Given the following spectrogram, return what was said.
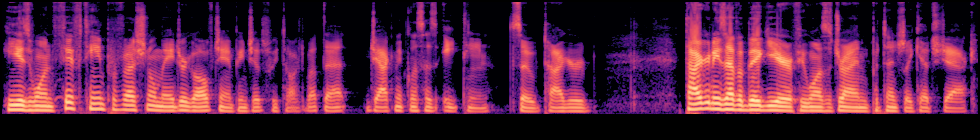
He has won 15 professional major golf championships. We talked about that. Jack Nicklaus has 18. So Tiger Tiger needs to have a big year if he wants to try and potentially catch Jack.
